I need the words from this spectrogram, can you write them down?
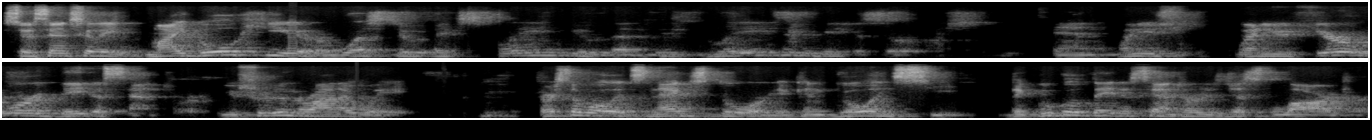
So essentially, my goal here was to explain you that these blazing data servers, and when you when you hear a word data center, you shouldn't run away First of all, it's next door. You can go and see. The Google data center is just larger,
